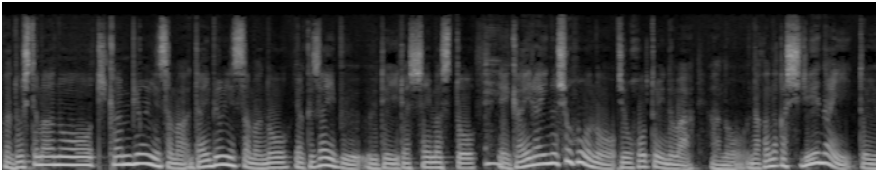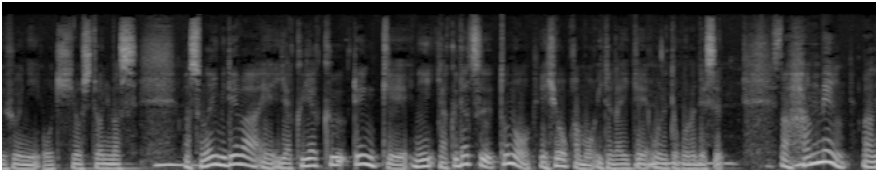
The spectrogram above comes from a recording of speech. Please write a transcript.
まあ、どうしてもあの基幹病院様大病院様の薬剤部でいらっしゃいますと、えー、外来の処方の情報というのはあのなかなか知り得ないというふうにお聞きをしております。まあ、その意味では、えー、薬薬連携に役立つとの評価もいただいておるところです。まあ、反面、まあ、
